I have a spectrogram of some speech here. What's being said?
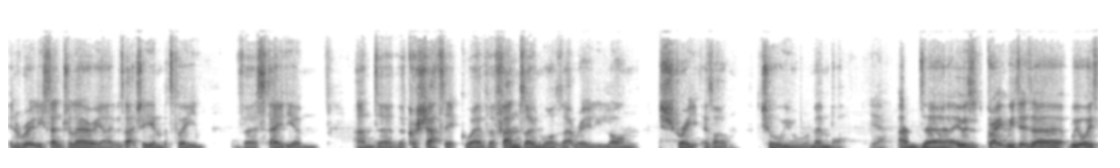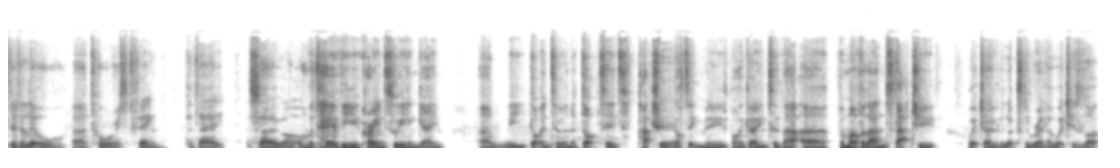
in a really central area. It was actually in between the stadium and uh, the Khreshchatyk, where the fan zone was. That really long street, as I'm sure you'll remember. Yeah, and uh, it was great. We did a we always did a little uh, tourist thing per day. So uh, on the day of the Ukraine Sweden game, uh, we got into an adopted patriotic mood by going to that uh, the motherland statue which overlooks the river, which is like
